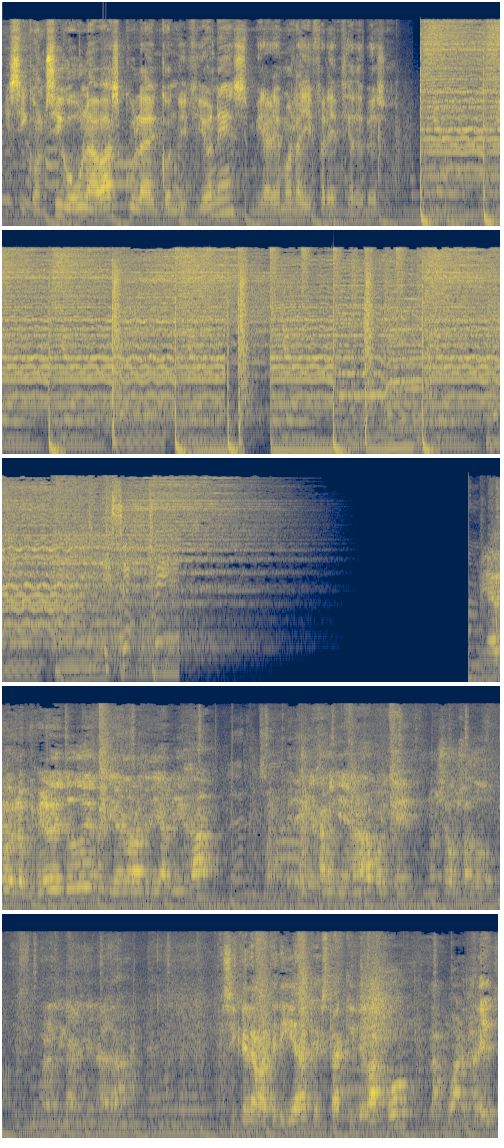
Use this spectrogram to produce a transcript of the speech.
y si consigo una báscula en condiciones miraremos la diferencia de peso. Batería vieja. Que de vieja no tiene nada porque no se ha usado prácticamente nada. Así que la batería que está aquí debajo la guardaré.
